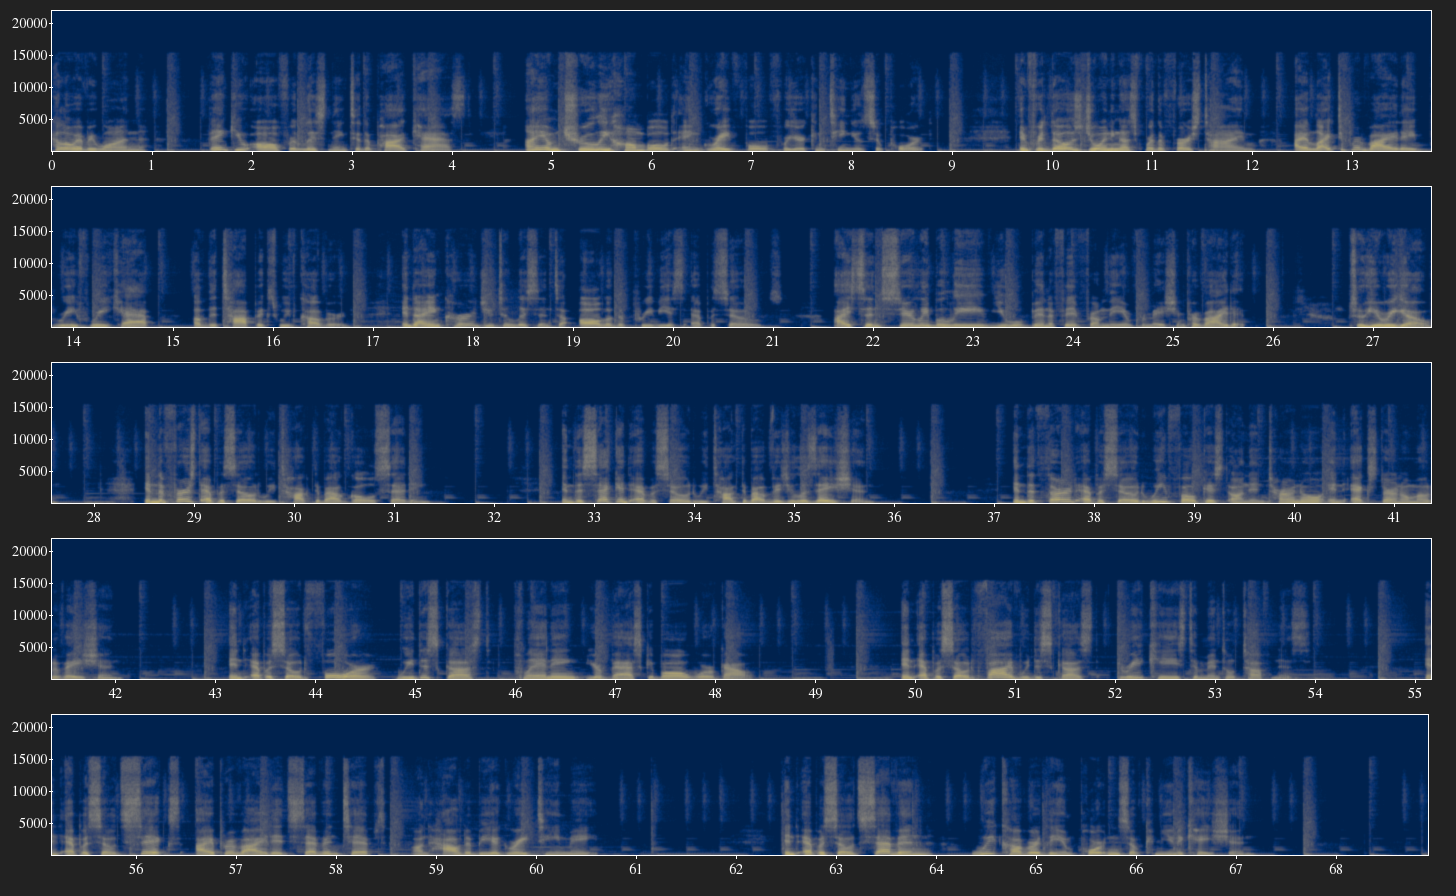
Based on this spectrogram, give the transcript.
Hello, everyone. Thank you all for listening to the podcast. I am truly humbled and grateful for your continued support. And for those joining us for the first time, I'd like to provide a brief recap of the topics we've covered, and I encourage you to listen to all of the previous episodes. I sincerely believe you will benefit from the information provided. So here we go. In the first episode, we talked about goal setting. In the second episode, we talked about visualization. In the third episode, we focused on internal and external motivation. In episode four, we discussed planning your basketball workout. In episode five, we discussed three keys to mental toughness. In episode six, I provided seven tips on how to be a great teammate. In episode seven, we covered the importance of communication.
